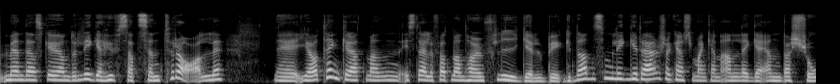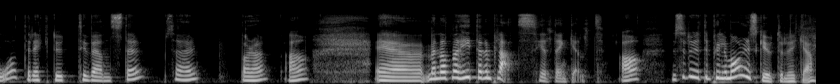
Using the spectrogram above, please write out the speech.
men den ska ju ändå ligga hyfsat central. Eh, jag tänker att man istället för att man har en flygelbyggnad som ligger där så kanske man kan anlägga en berså direkt ut till vänster. Så här, bara. Ja. Eh, men att man hittar en plats helt enkelt. Ja. Nu ser du lite pillemarisk ut Ulrika.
